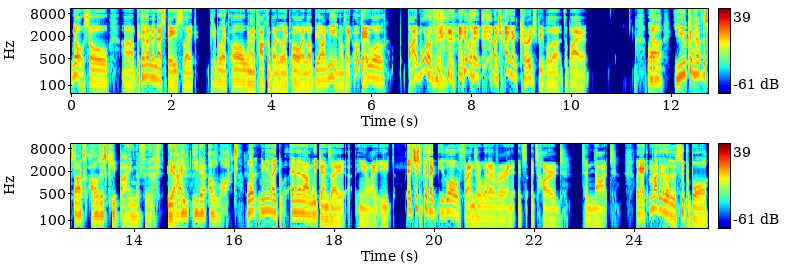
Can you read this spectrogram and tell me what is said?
no. So uh, because I'm in that space, like people are like, oh, when I talk about it, like, oh, I love Beyond Meat, and I was like, okay, well, buy more of it, right? Like I'm trying to encourage people to to buy it. Well, you can have the stocks. I'll just keep buying the food. Yeah. I eat it a lot. Well, you mean like, and then on weekends, I, you know, I eat. It's just because like you go out with friends or whatever, and it's it's hard to not. Like I, I'm not gonna go to the Super Bowl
